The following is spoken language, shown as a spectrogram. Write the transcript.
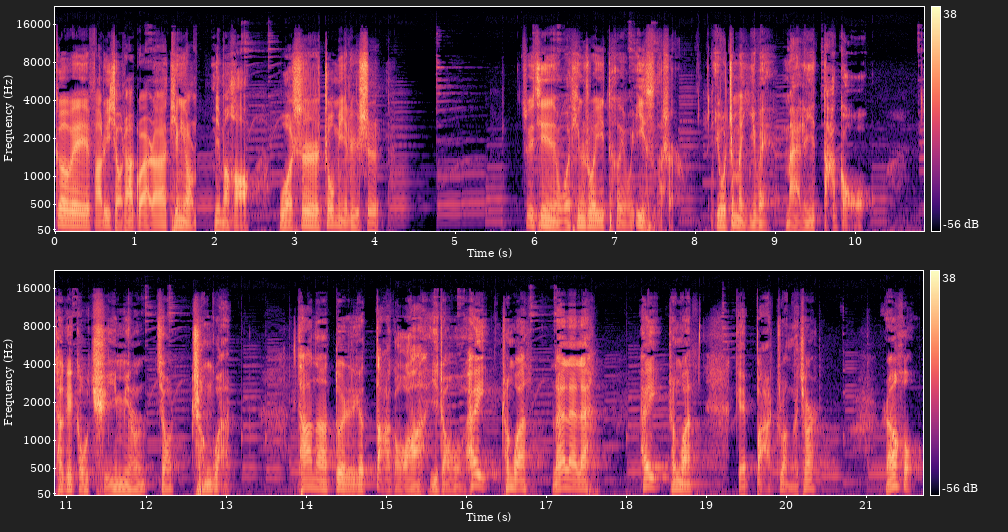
各位法律小茶馆的听友，你们好，我是周密律师。最近我听说一特有意思的事儿，有这么一位买了一大狗，他给狗取一名叫城管。他呢对着这个大狗啊一招呼：“嘿，城管，来来来，嘿，城管，给爸转个圈儿。”然后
